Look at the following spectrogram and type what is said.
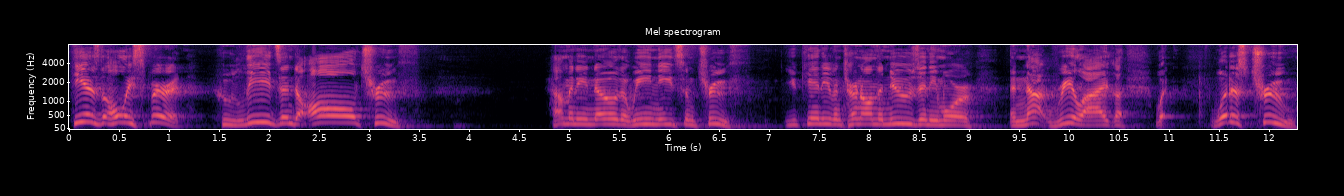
He is the Holy Spirit who leads into all truth. How many know that we need some truth? You can't even turn on the news anymore and not realize uh, what, what is true?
